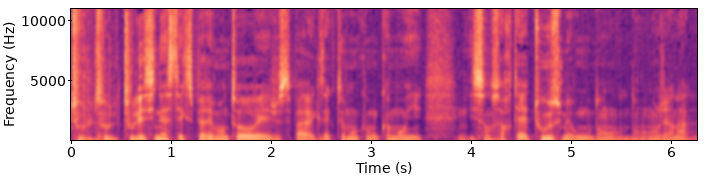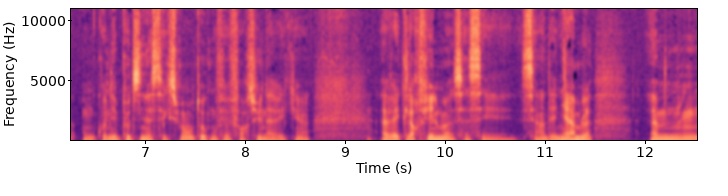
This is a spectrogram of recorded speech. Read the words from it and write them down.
tous les cinéastes expérimentaux et je sais pas exactement comment, comment ils s'en sortaient tous, mais bon, dans, en général, on connaît peu de cinéastes expérimentaux qui ont fait fortune avec, euh, avec leurs films, ça c'est indéniable. Euh,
